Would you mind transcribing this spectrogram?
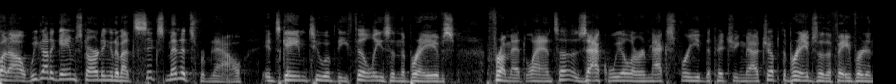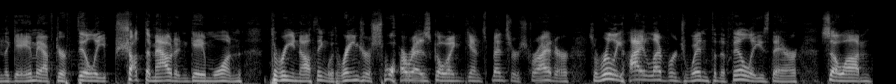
But uh, we got a game starting in about six minutes from now. It's game two of the Phillies and the Braves from Atlanta. Zack Wheeler and Max Fried, the pitching matchup. The Braves are the favorite in the game after Philly shut them out in game one, 3 nothing, with Ranger Suarez going against Spencer Strider. So, really high leverage win for the Phillies there. So, um,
